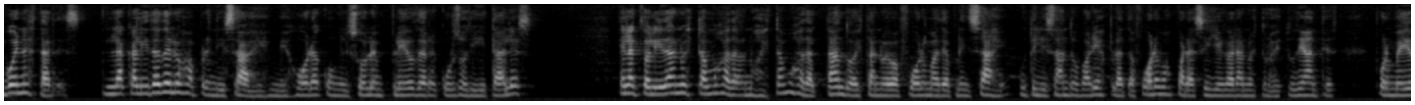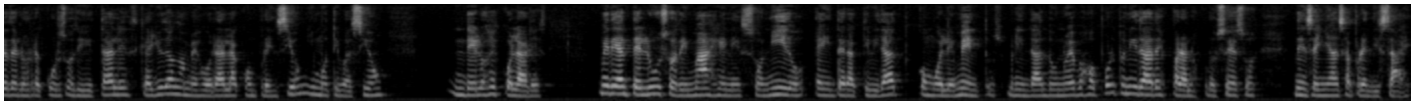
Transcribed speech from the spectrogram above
Buenas tardes. ¿La calidad de los aprendizajes mejora con el solo empleo de recursos digitales? En la actualidad nos estamos, nos estamos adaptando a esta nueva forma de aprendizaje, utilizando varias plataformas para así llegar a nuestros estudiantes por medio de los recursos digitales que ayudan a mejorar la comprensión y motivación de los escolares mediante el uso de imágenes, sonidos e interactividad como elementos, brindando nuevas oportunidades para los procesos de enseñanza-aprendizaje.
